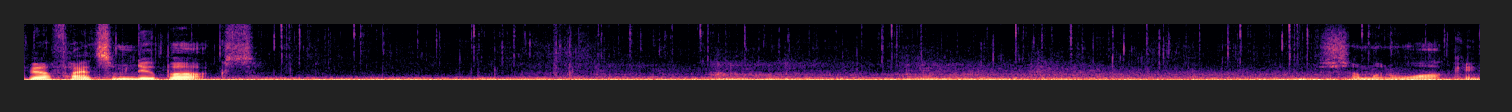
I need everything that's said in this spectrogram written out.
Maybe I'll find some new books. Someone walking.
